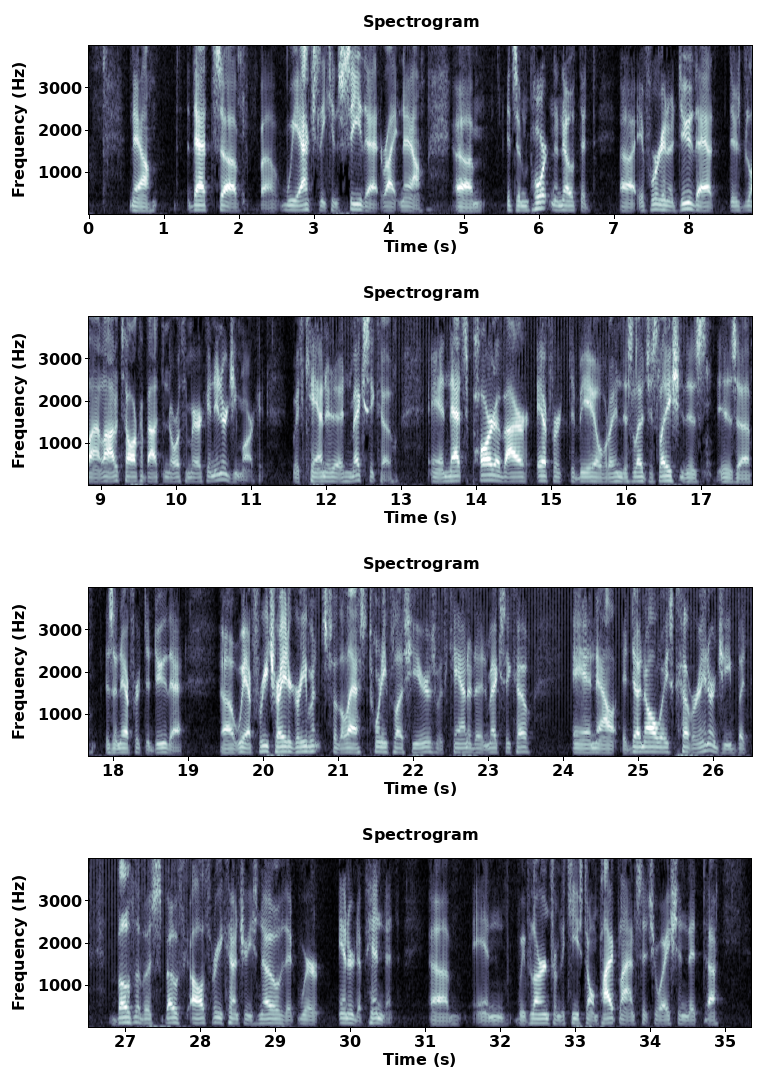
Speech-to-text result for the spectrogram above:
Now, that's uh, uh, we actually can see that right now. Um, it's important to note that uh, if we're going to do that, there's been a lot of talk about the North American energy market with Canada and Mexico, and that's part of our effort to be able to. In this legislation is is uh, is an effort to do that. Uh, we have free trade agreements for the last 20 plus years with Canada and Mexico. And now it doesn't always cover energy, but both of us, both all three countries know that we're interdependent. Um, and we've learned from the Keystone Pipeline situation that uh,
